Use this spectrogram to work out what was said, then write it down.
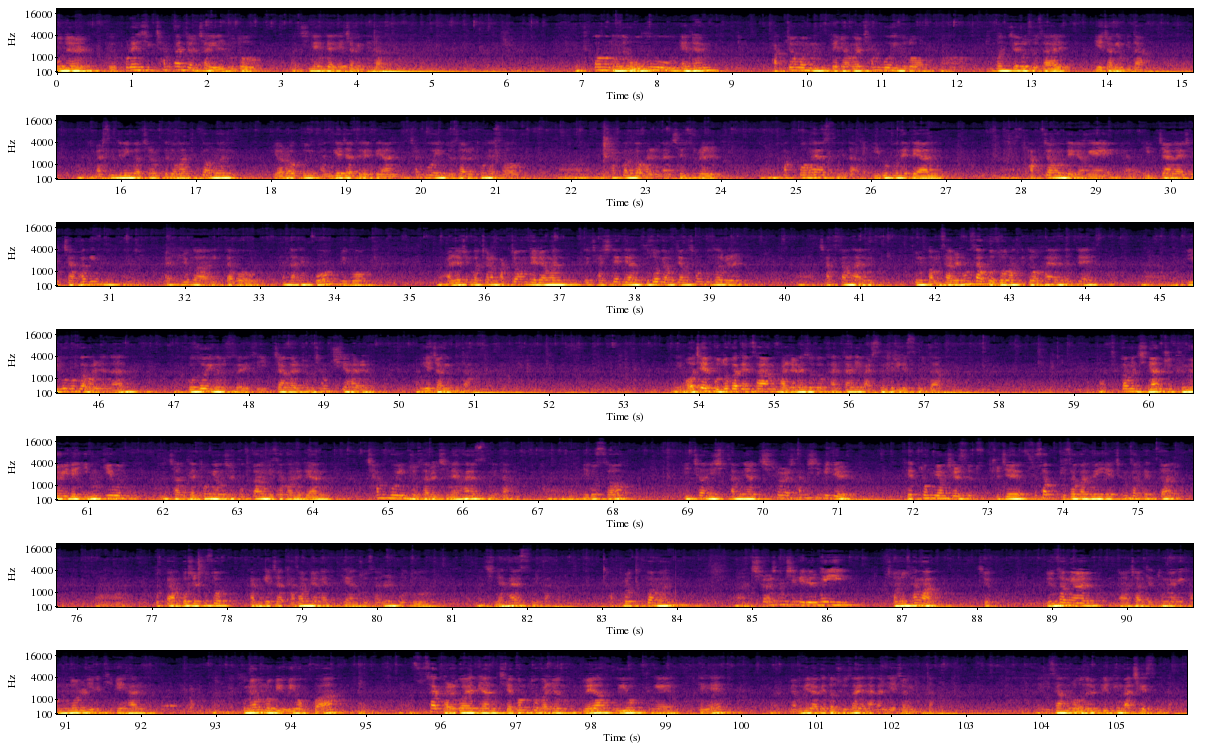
오늘 그 포렌식 참관 절차 일부도 어, 진행될 예정입니다. 특검은 오늘 오후에는 박정훈 대령을 참고인으로 어, 두 번째로 조사할 예정입니다. 어, 말씀드린 것처럼 그동안 특검은 여러 군 관계자들에 대한 참고인 조사를 통해서 어, 이 사건과 관련한 진술을 어, 확보하였습니다. 이 부분에 대한 어, 박정훈 대령의 어, 입장을 재차 확인할 필요가 있다고 판단했고 그리고 어, 알려진 것처럼 박정훈 대령은 그 자신에 대한 구속영장 청구서를 어, 작성한 군 검사를 형사 고소하기도 하였는데 어, 이 부분과 관련한 고소인으로서의 입장을 좀 청취할 예정입니다. 이 어제 보도가 된 사안 관련해서도 간단히 말씀드리겠습니다. 어, 특검은 지난주 금요일에 임기훈 전 대통령실 국방비서관에 대한 참고인 조사를 진행하였습니다. 어, 이로써 2023년 7월 31일 대통령실 수- 주재 수석 비서관 회의에 참석했던 어, 국가안보실 수속 관계자 5명에 대한 조사를 모두 진행하였습니다. 앞으로 특검은 어, 7월 31일 회의 전후 상황, 즉 윤석열 어, 전 대통령이 경로를 일으키게 한 구명 로비 의혹과 수사 결과에 대한 재검토 관련 외압 의혹 등에 대해 면밀하게 더 조사해 나갈 예정입니다. 네, 이상으로 오늘 브리핑 마치겠습니다.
